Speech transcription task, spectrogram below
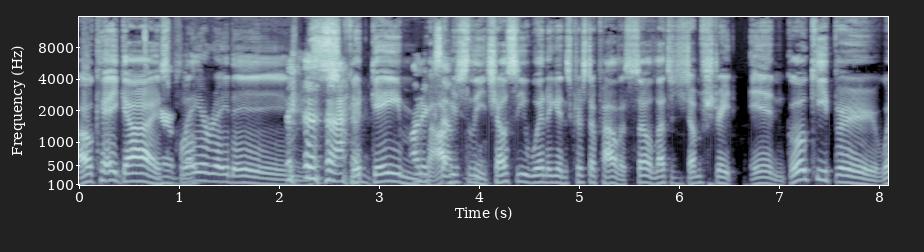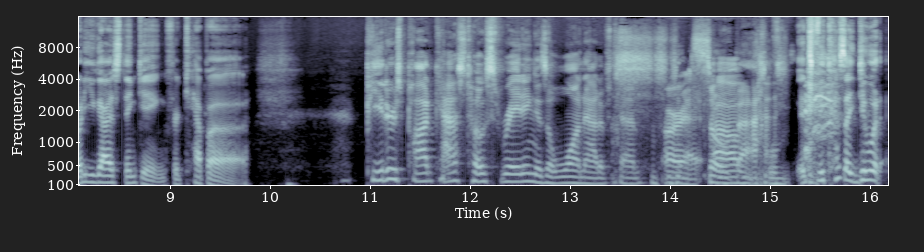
Okay, guys, Terrible. player ratings. Good game. Obviously, Chelsea win against Crystal Palace. So let's jump straight in. Goalkeeper. What are you guys thinking for Kepa? Peter's podcast host rating is a one out of ten. All right, so um, bad. It's because I do it.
